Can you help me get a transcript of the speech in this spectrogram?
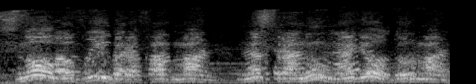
Снова выборов обман, На страну навел дурман.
